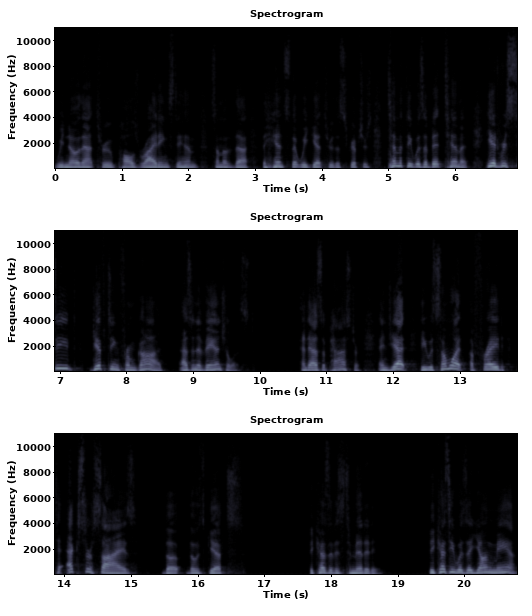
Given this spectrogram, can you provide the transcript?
We know that through Paul's writings to him, some of the, the hints that we get through the scriptures. Timothy was a bit timid. He had received gifting from God as an evangelist and as a pastor, and yet he was somewhat afraid to exercise the, those gifts because of his timidity, because he was a young man.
